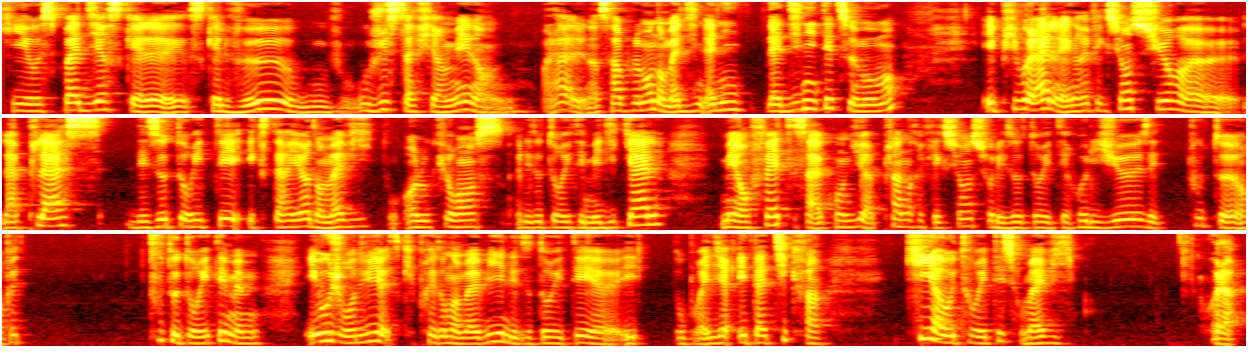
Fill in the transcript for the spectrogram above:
qui ose pas dire ce qu'elle ce qu'elle veut ou, ou juste s'affirmer dans voilà simplement dans ma la, dignité de ce moment. Et puis voilà elle a une réflexion sur euh, la place des autorités extérieures dans ma vie. En l'occurrence les autorités médicales. Mais en fait ça a conduit à plein de réflexions sur les autorités religieuses et toute euh, en fait toute autorité même. Et aujourd'hui ce qui est présent dans ma vie les autorités euh, on pourrait dire étatiques enfin qui a autorité sur ma vie? Voilà.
